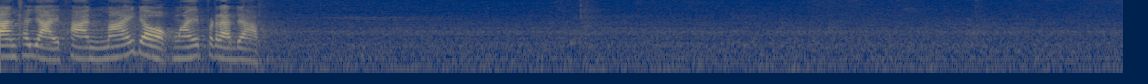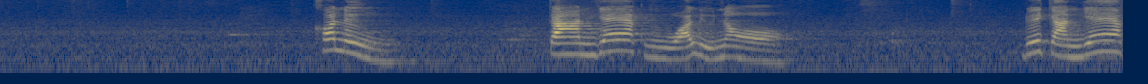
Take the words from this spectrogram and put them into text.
การขยายพันธุ์ไม้ดอกไม้ประดับ ข้อหนึ่งการแยกหัวหรือหนอ ด้วยการแยก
